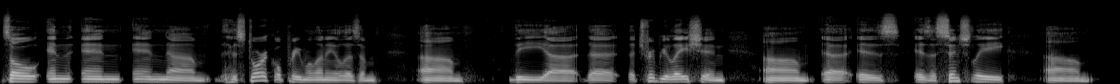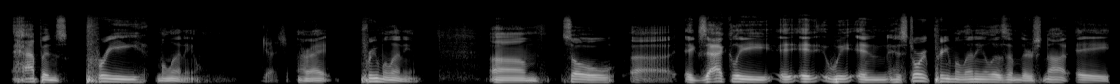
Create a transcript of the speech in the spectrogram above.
So in in in um, historical premillennialism, um, the uh, the the tribulation um, uh, is is essentially um, happens pre millennial. Gotcha. All right, pre millennium. Um, so uh, exactly, it, it, we in historic premillennialism, there's not a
